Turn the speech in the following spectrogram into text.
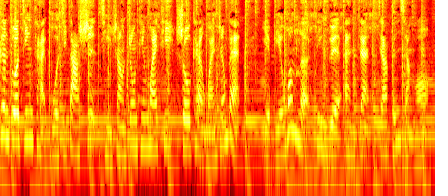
更多精彩国际大师，请上中天 YT 收看完整版，也别忘了订阅、按赞、加分享哦。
